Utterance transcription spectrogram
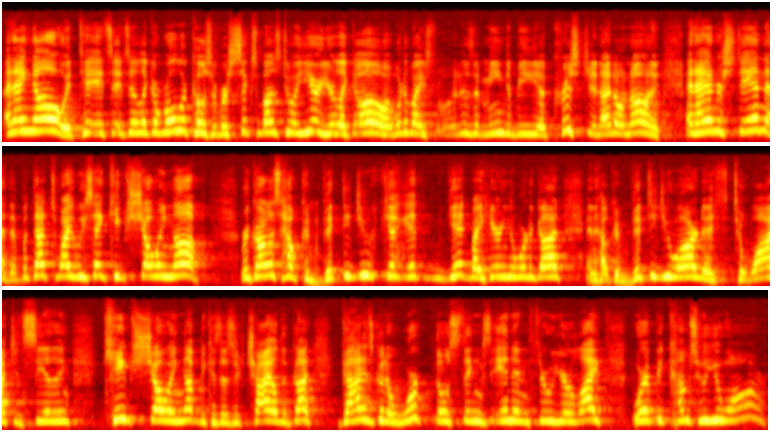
And I know it, it's, it's like a roller coaster for six months to a year. You're like, oh, what, am I, what does it mean to be a Christian? I don't know. And I understand that. But that's why we say keep showing up regardless how convicted you get, by hearing the Word of God and how convicted you are to, to watch and see everything, keep showing up because as a child of God, God is going to work those things in and through your life where it becomes who you are.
